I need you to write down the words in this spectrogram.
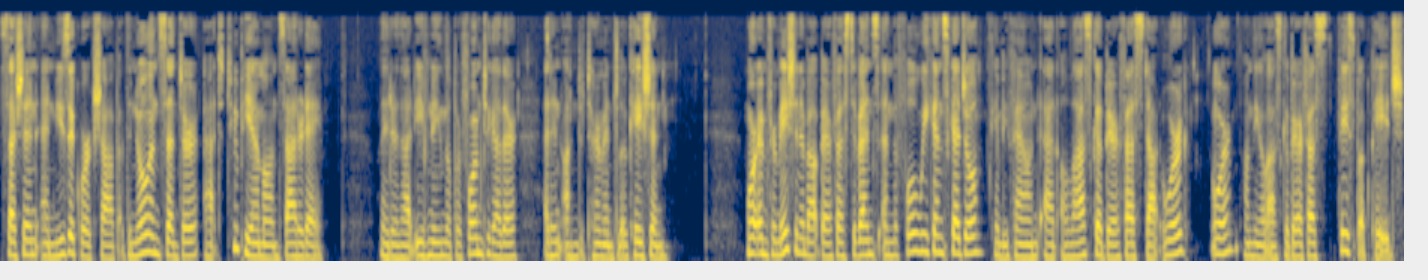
session and music workshop at the Nolan Center at 2 p.m. on Saturday. Later that evening, they'll perform together at an undetermined location. More information about Bearfest events and the full weekend schedule can be found at alaskabearfest.org or on the Alaska Bearfest Facebook page.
